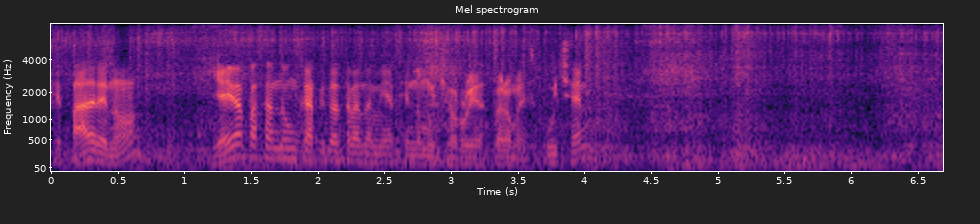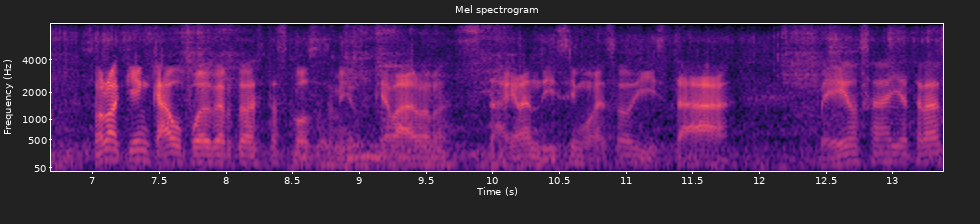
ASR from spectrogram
Qué padre, ¿no? Y ahí va pasando un carrito atrás de mí haciendo mucho ruido, espero me escuchen. Solo aquí en Cabo puedes ver todas estas cosas, amigos. Qué bárbaro. Está grandísimo eso y está Veo, o sea, ahí atrás.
